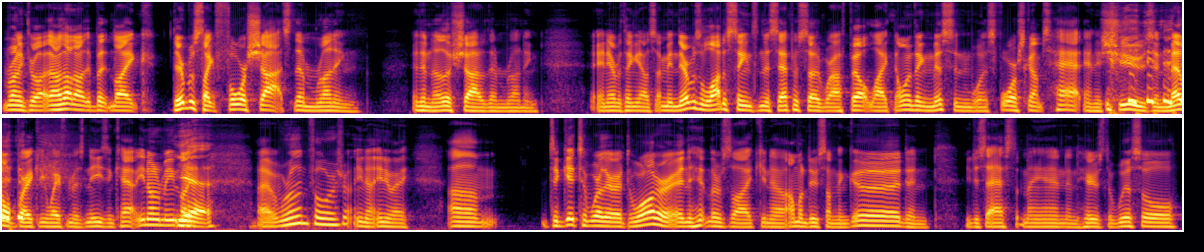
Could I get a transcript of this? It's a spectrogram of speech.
running through. I thought, but like there was like four shots them running, and then another shot of them running, and everything else. I mean, there was a lot of scenes in this episode where I felt like the only thing missing was Forrest Gump's hat and his shoes and metal breaking away from his knees and calf. You know what I mean? Like, yeah. uh, run, Forrest. Run. You know. Anyway, um, to get to where they're at the water, and Hitler's like, you know, I'm gonna do something good, and you just ask the man, and here's the whistle,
